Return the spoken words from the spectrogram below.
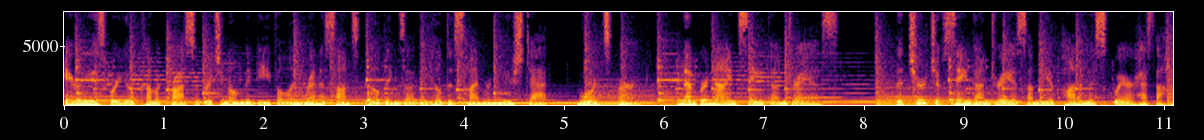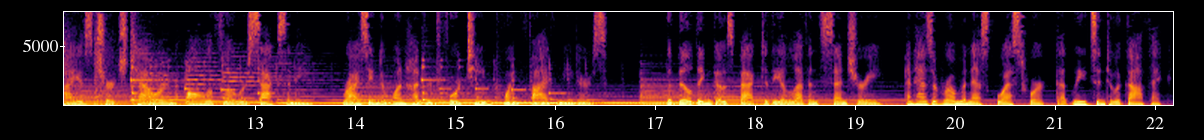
Areas where you'll come across original medieval and Renaissance buildings are the Hildesheimer Neustadt, Moritzberg. Number 9 St. Andreas. The Church of St. Andreas on the eponymous square has the highest church tower in all of Lower Saxony, rising to 114.5 meters. The building goes back to the 11th century and has a Romanesque westwork that leads into a Gothic.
